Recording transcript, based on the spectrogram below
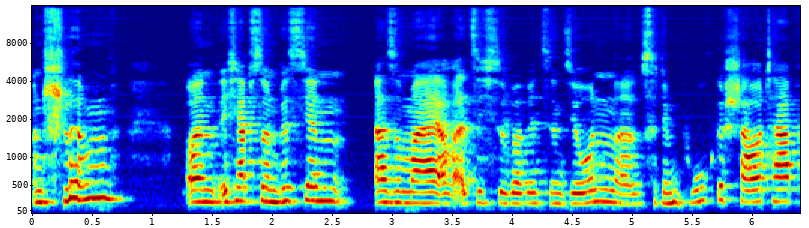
und schlimm. Und ich habe so ein bisschen, also mal, auch als ich so über Rezensionen also zu dem Buch geschaut habe,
